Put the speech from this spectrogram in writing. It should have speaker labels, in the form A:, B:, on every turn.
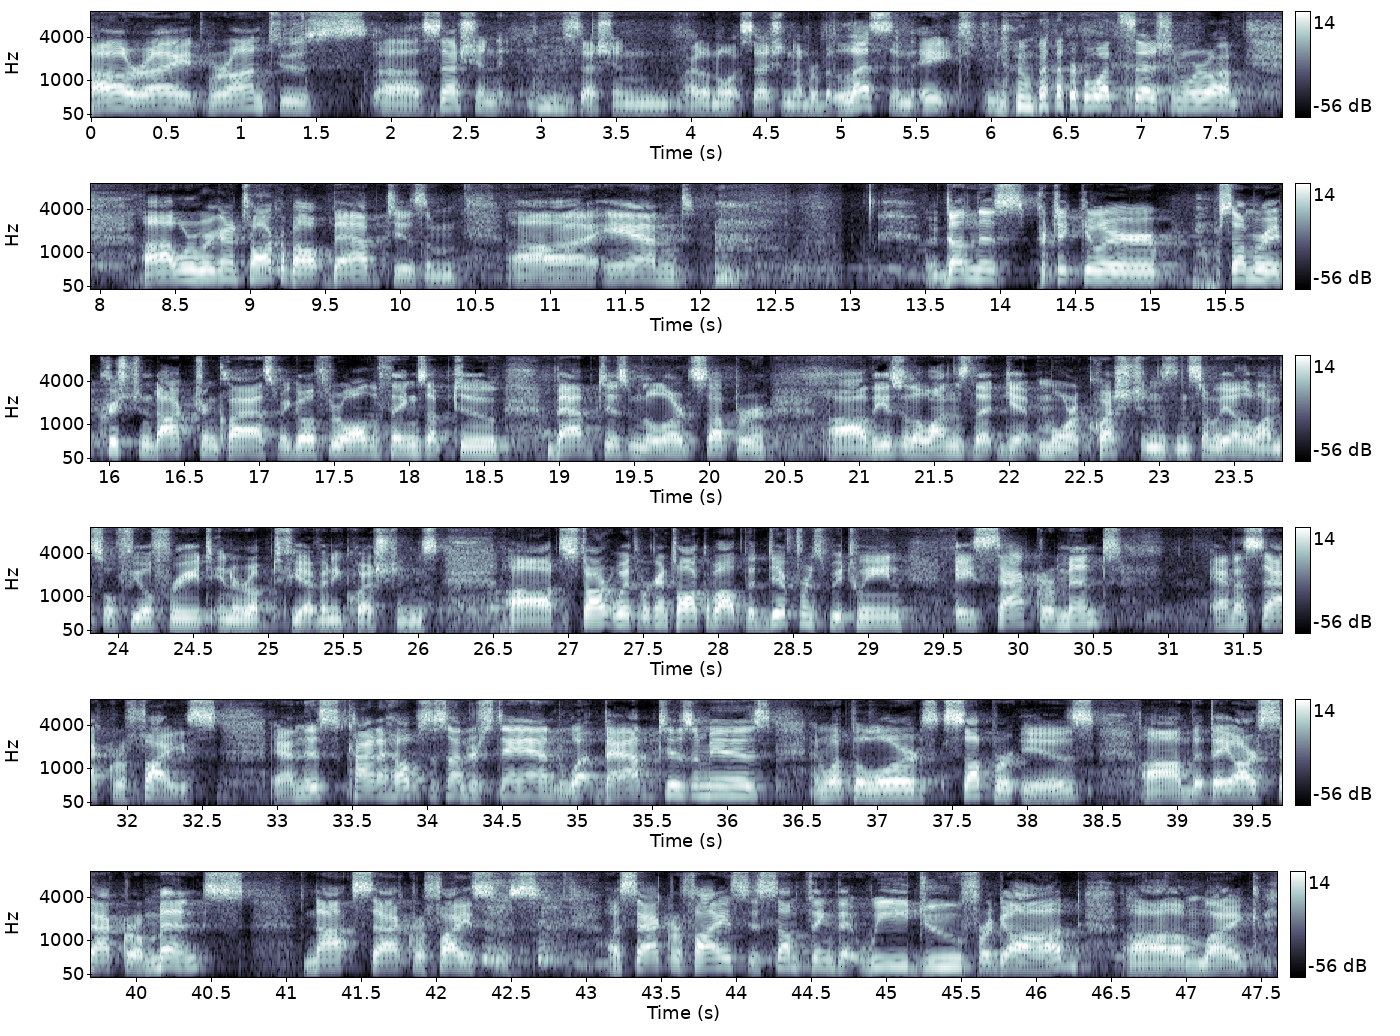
A: All right, we're on to uh, session, session, I don't know what session number, but lesson eight, no matter what session we're on, uh, where we're going to talk about baptism. Uh, and I've done this particular summary of Christian doctrine class. We go through all the things up to baptism, the Lord's Supper. Uh, these are the ones that get more questions than some of the other ones, so feel free to interrupt if you have any questions. Uh, to start with, we're going to talk about the difference between a sacrament and a sacrifice. And this kind of helps us understand what baptism is and what the Lord's Supper is, um, that they are sacraments not sacrifices. A sacrifice is something that we do for God, um, like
